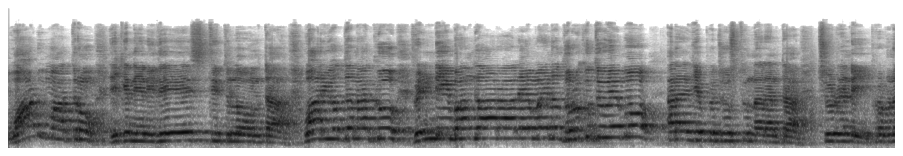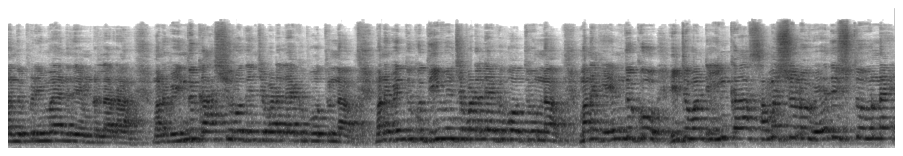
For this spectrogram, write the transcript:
వాడు మాత్రం ఇక నేను ఇదే స్థితిలో ఉంటా. వారి యొద్ద నాకు వెండి బంగారాలు ఏమైనా దొరుకుతువేమో అని అని చెప్పి చూస్తున్నారంట. చూడండి ప్రభునందు ప్రియమైనది ఏమిటలారా మనం ఎందుకు ఆశీర్వదించబడలేకపోతున్నాం? మనం ఎందుకు దీవించబడలేకపోతున్నాం? మనకి ఎందుకు ఇటువంటి ఇంకా సమస్యలు వేధిస్తూ ఉన్నాయి?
